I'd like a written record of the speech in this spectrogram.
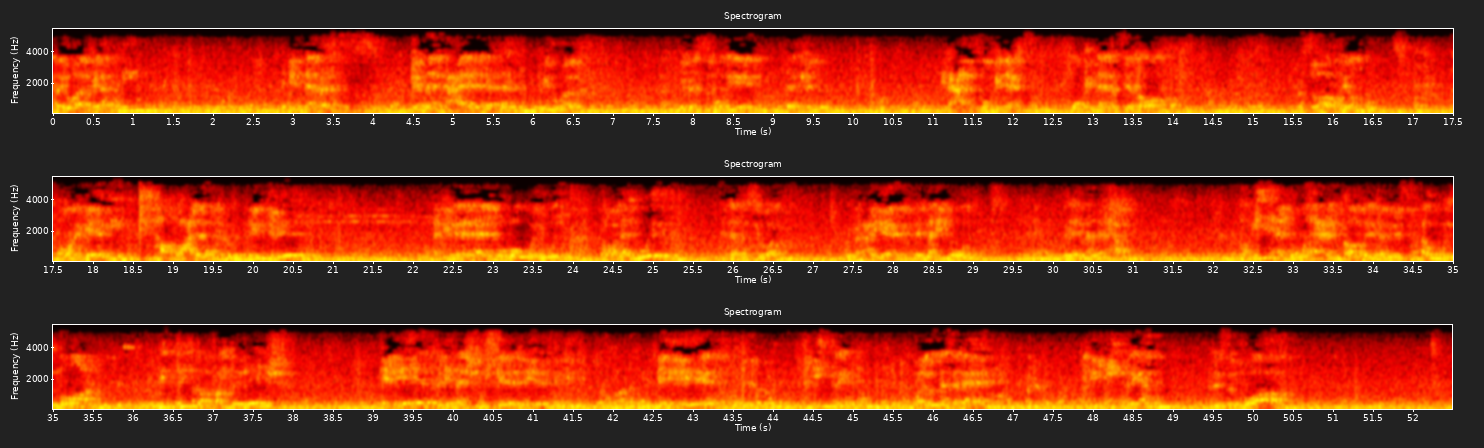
لما يقف يبني النفس كمان عادة بيوقف بيبقى يسمونه إيه؟ تاكل. العكس ممكن يحصل. ممكن نفس يتوقف. بس الهارت ينبض هو أنا جاري حطه على رجليه لكن هنا القلب هو اللي وقف. طبعا القلب وقف. النفس يقف. ويبقى العيان. يا إما هيموت. طب إيه أنواع ال cardiac arrest أول نوع ventricular fibrillation ال AF ليه مش مشكلة؟ ال AF؟ ليه؟ ال AF؟ ال atrium وقالوا لنا زمان ان ال atrium reservoir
